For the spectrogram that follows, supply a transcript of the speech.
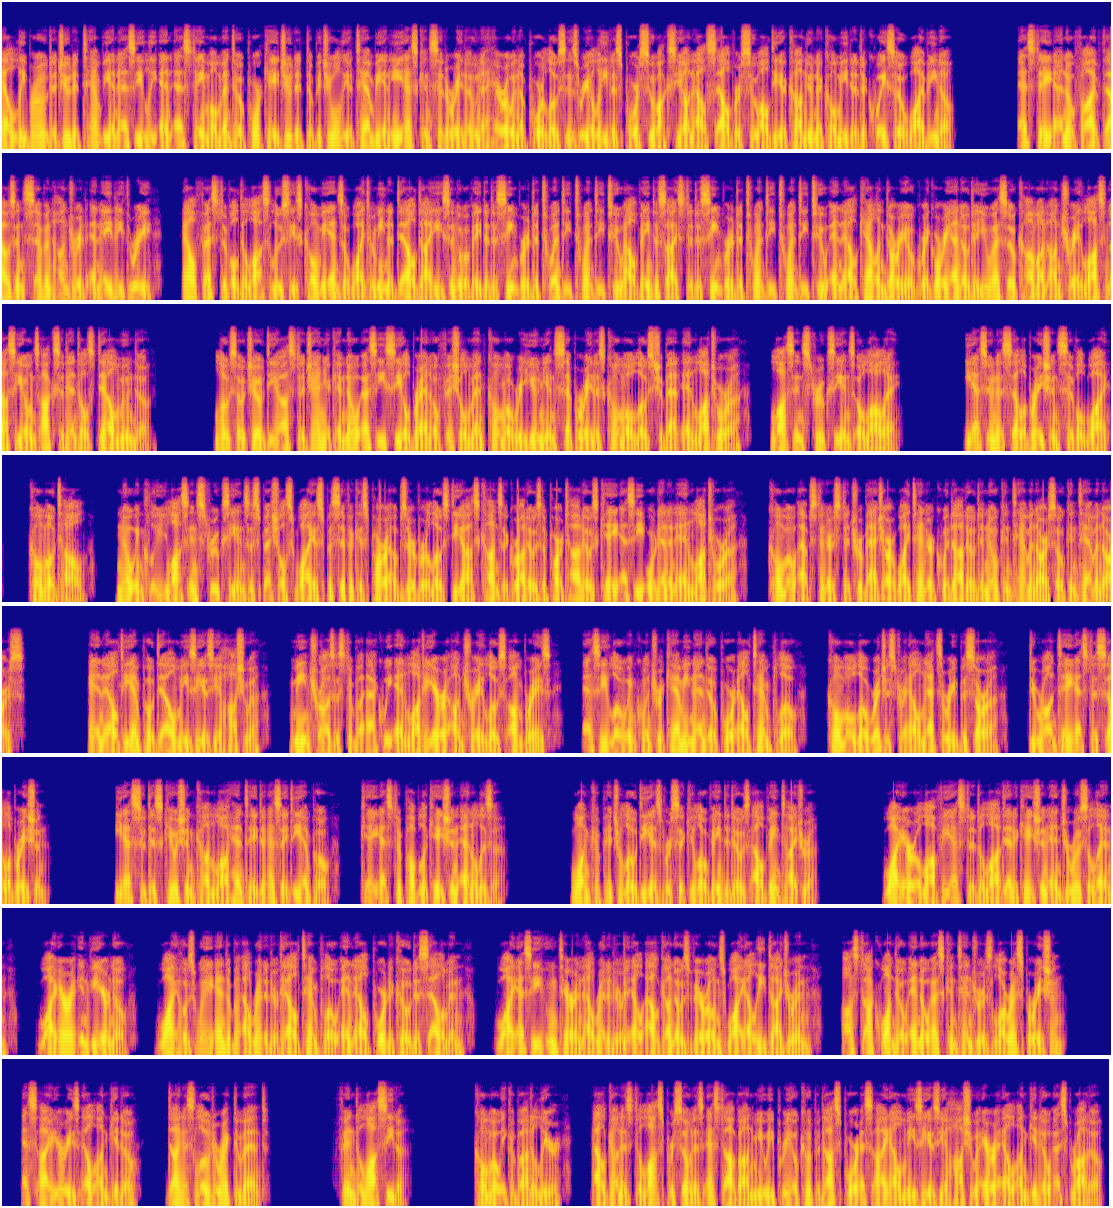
El libro de Judith también se lee en este momento porque Judith de Betulia también es considerada una heroína por los israelitas por su acción al salvar su aldea con una comida de queso y vino. Este año 5783, el Festival de las Luces comienza y termina del 19 de diciembre de 2022 al 26 de diciembre de 2022 en el calendario gregoriano de USO común entre las naciones occidentales del mundo. Los ocho días de Januca no se celebran oficialmente como reuniones separadas como los Shabbat en la Torah, las instrucciones o la ley. Es una celebración civil y, como tal, no incluye las instrucciones especiales y específicas para observar los días consagrados apartados que se ordenan en la Torah, como abstenerse de trabajar y tener cuidado de no contaminarse o contaminarse. En el tiempo del Mesías Yahashua, mientras estaba aquí en la tierra entre los hombres, se lo encuentra caminando por el templo, como lo registra el Nazari Basara, durante esta celebración. Es su discusión con la gente de ese tiempo, que esta publicación analiza. Juan capítulo 10 versículo 22 al 23. Y era la fiesta de la dedicación en Jerusalén, y era invierno, y Josué andaba alrededor del templo en el pórtico de Salomón, y se juntaron alrededor de el algunos varones y le dijeron, hasta cuando nos contendrás la respiración? Si iris el ungido, dinos lo directamente. Fin de la cita. Como acabada leer, algunas de las personas estaban muy preocupadas por si el Mesías Yahashua era el ungido esperado.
